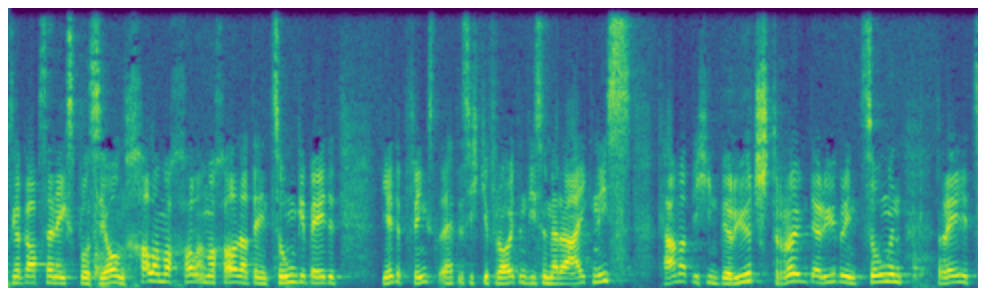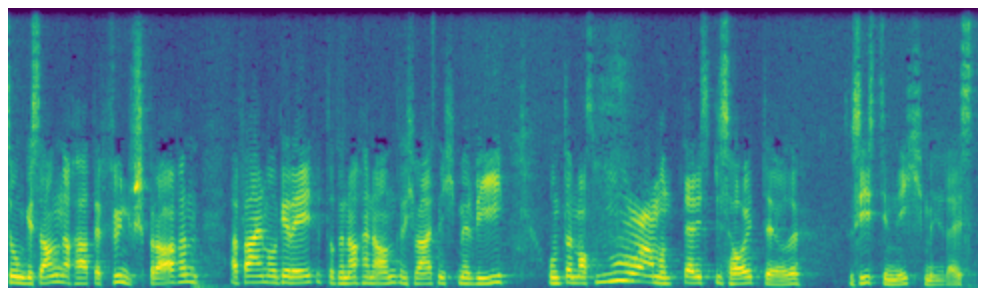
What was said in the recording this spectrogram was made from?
da gab es eine Explosion. Chalamach, chalamach, da hat er in Zungen gebetet. Jeder Pfingstler hätte sich gefreut an diesem Ereignis. Kaum hatte ich ihn berührt, strömt er über in Zungen, Rede, Zungen, Gesang. Nachher hat er fünf Sprachen auf einmal geredet oder nacheinander, ich weiß nicht mehr wie. Und dann machst du, und der ist bis heute, oder? Du siehst ihn nicht mehr. Er ist,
